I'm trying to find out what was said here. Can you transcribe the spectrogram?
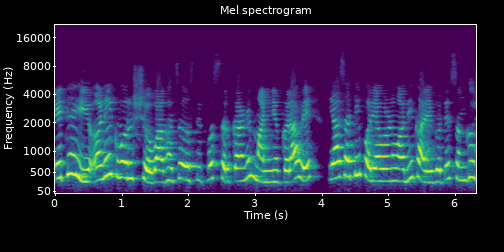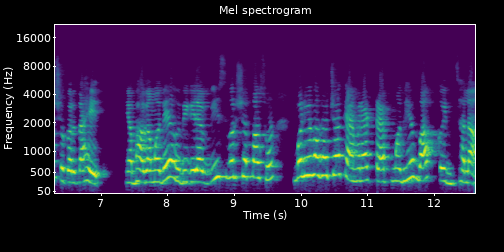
येथेही अनेक वर्ष वाघाचं अस्तित्व सरकारने मान्य करावे यासाठी पर्यावरणवादी कार्यकर्ते संघर्ष करत आहेत. या भागामध्ये अगदी गेल्या वीस वर्षापासून वन विभागाच्या कॅमेरा ट्रॅपमध्ये वाघ कैद झाला.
